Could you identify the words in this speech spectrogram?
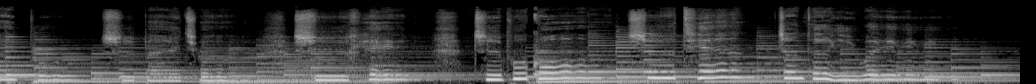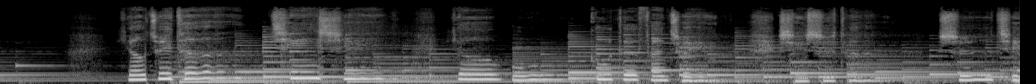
爱不是白就是黑，只不过是天真的以为，要醉得清醒，要无辜的犯罪，现实的世界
